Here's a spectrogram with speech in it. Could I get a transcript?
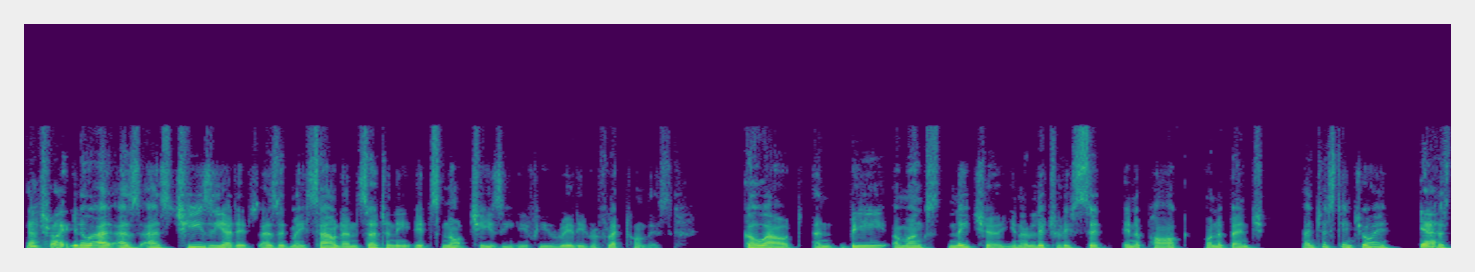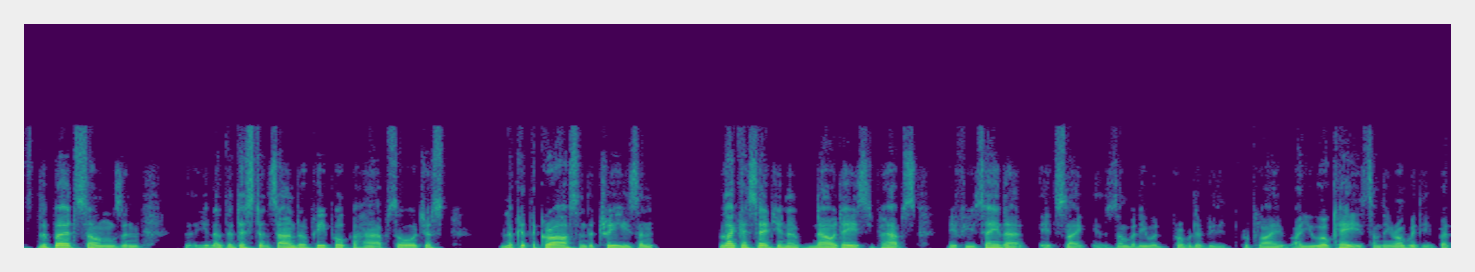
That's right. You know, as as cheesy as it as it may sound, and certainly it's not cheesy if you really reflect on this go out and be amongst nature you know literally sit in a park on a bench and just enjoy yeah just the bird songs and you know the distant sound of people perhaps or just look at the grass and the trees and like i said you know nowadays perhaps if you say that it's like somebody would probably reply are you okay is something wrong with you but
